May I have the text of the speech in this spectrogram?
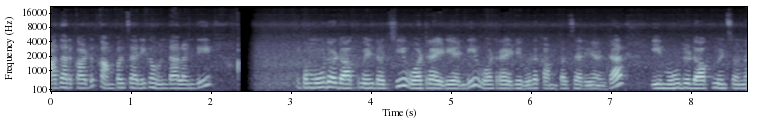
ఆధార్ కార్డు కంపల్సరీ కంపల్సరీగా ఉండాలండి. ఇక మూడో డాక్యుమెంట్ వచ్చి ఓటర్ ఐడి అండి. ఓటర్ ఐడి కూడా కంపల్సరీ అంట. ఈ మూడు డాక్యుమెంట్స్ ఉన్న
